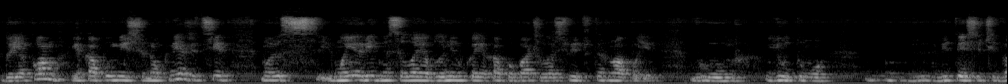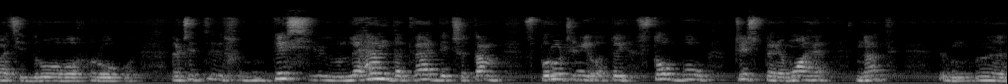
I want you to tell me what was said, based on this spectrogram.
Дояком, яка поміщена в книжиці моє, моє рідне село Яблонівка, яка побачила світ в Тернополі в лютому 2022 року. Значить, десь легенда твердить, що там споруджений отой стовп був в честь перемоги над ем, е,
